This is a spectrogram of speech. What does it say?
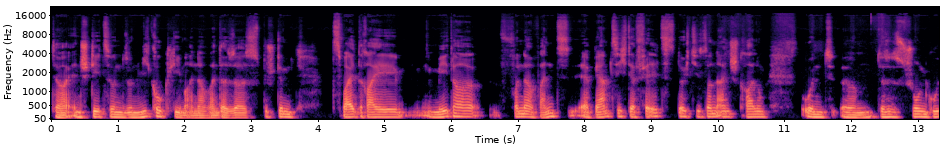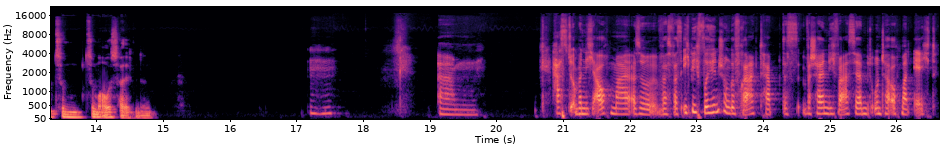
da entsteht so ein, so ein Mikroklima an der Wand. Also das ist bestimmt zwei, drei Meter von der Wand erwärmt sich der Fels durch die Sonneneinstrahlung und ähm, das ist schon gut zum, zum Aushalten. Mhm. Ähm, hast du aber nicht auch mal, also was, was ich mich vorhin schon gefragt habe, das wahrscheinlich war es ja mitunter auch mal echt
